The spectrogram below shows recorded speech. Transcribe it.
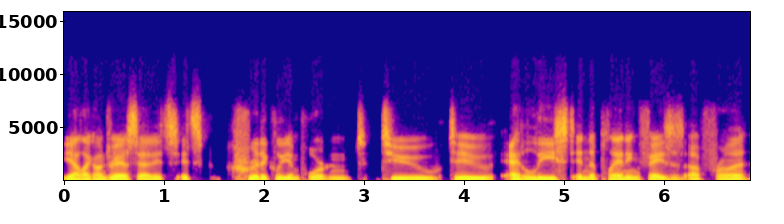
yeah, like Andrea said, it's it's critically important to to at least in the planning phases up front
